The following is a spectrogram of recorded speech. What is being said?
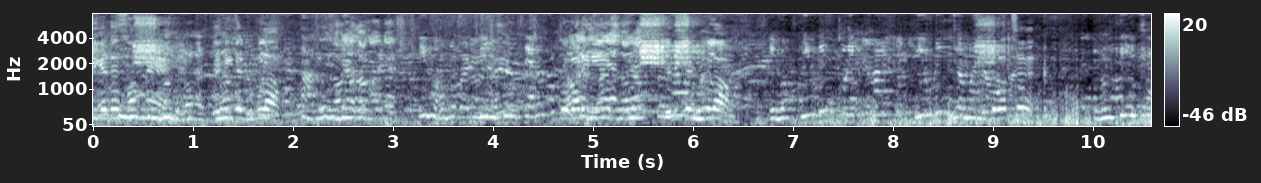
গেটের সামনে ঢুকলাম। গাড়ি নিয়ে ঢুকলাম। এবং ইউরিন পরীক্ষার এবং তিনশো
